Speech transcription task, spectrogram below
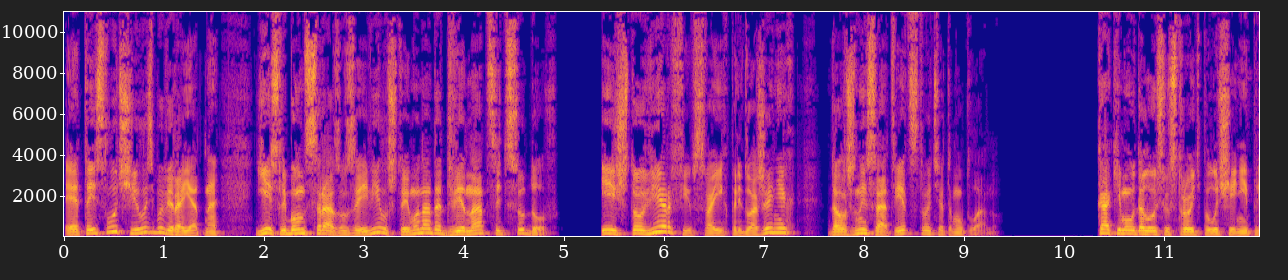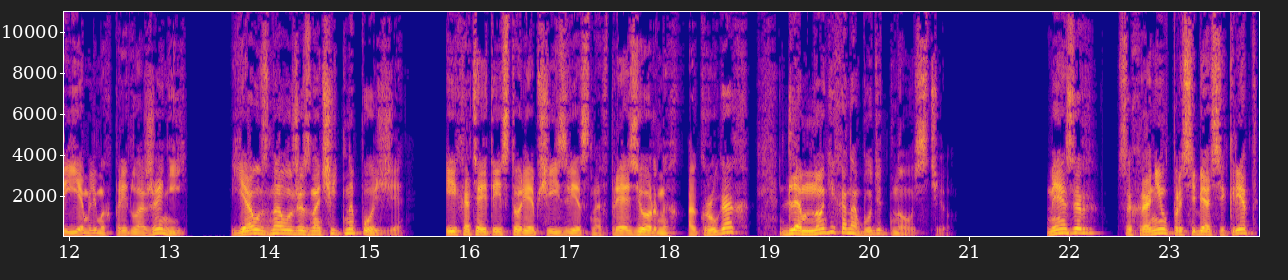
Это и случилось бы, вероятно, если бы он сразу заявил, что ему надо 12 судов, и что верфи в своих предложениях должны соответствовать этому плану. Как ему удалось устроить получение приемлемых предложений, я узнал уже значительно позже, и хотя эта история общеизвестна в приозерных округах, для многих она будет новостью. Мезер сохранил про себя секрет,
